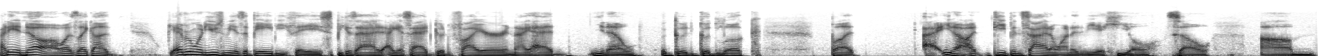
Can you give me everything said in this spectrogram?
I didn't know. I was like a. Everyone used me as a baby face because I, I guess I had good fire and I had, you know, a good good look, but I, you know, deep inside I wanted to be a heel. So, um,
